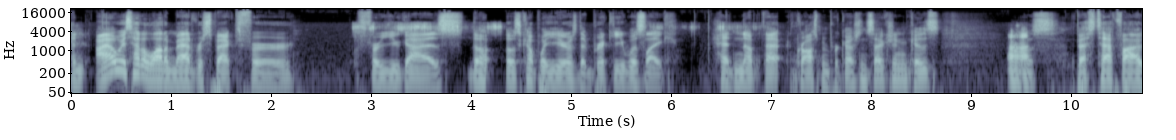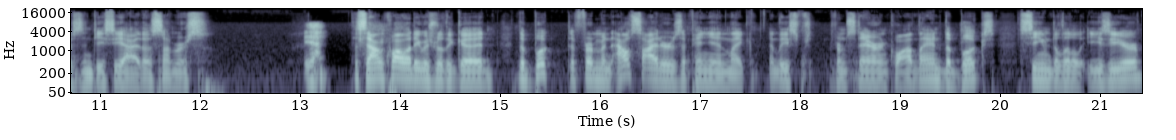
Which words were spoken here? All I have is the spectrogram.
And I always had a lot of mad respect for for you guys the, those couple years that Bricky was like heading up that Crossmen percussion section because Uh-huh. was best tap fives in DCI those summers. Yeah. The sound quality was really good. The book, from an outsider's opinion, like at least from Snare and Quadland, the books seemed a little easier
